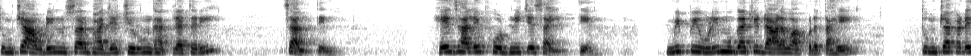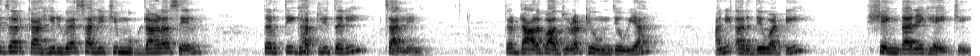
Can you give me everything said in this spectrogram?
तुमच्या आवडीनुसार भाज्या चिरून घातल्या तरी चालतील. हे झाले फोडणीचे साहित्य. मी पिवळी मुगाची डाळ वापरत आहे. तुमच्याकडे जर का हिरव्या सालीची मूग डाळ असेल तर ती घातली तरी चालेल. तर डाळ बाजूला ठेवून देऊया आणि अर्धे वाटी शेंगदाणे घ्यायचे.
